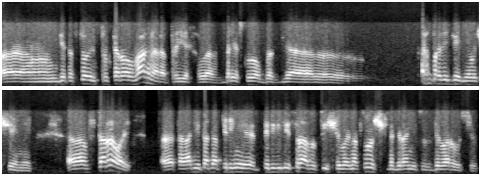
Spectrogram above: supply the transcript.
э, где-то 100 инструкторов Вагнера приехало в Брестскую область для проведения учений. Второй, это они тогда перевели сразу тысячу военнослужащих на границу с Беларусью.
